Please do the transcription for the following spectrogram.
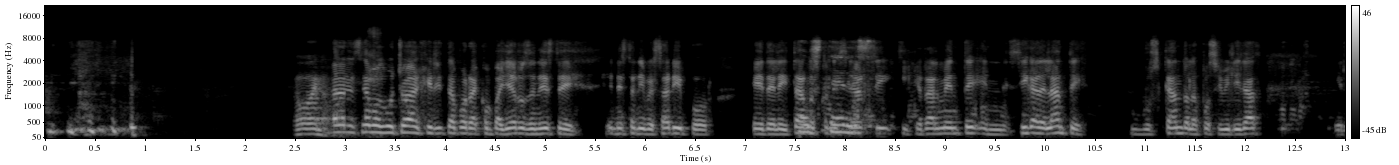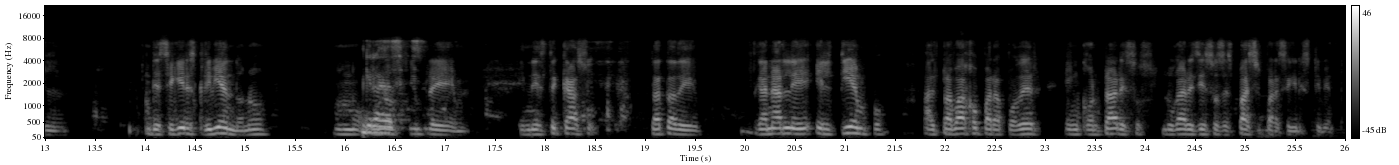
Bueno. Agradecemos mucho a Angelita por acompañarnos en este, en este aniversario y por eh, deleitarnos con este arte y que realmente en, siga adelante buscando la posibilidad el, de seguir escribiendo, ¿no? Uno, Gracias. Uno siempre, en este caso, trata de ganarle el tiempo al trabajo para poder encontrar esos lugares y esos espacios para seguir escribiendo.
